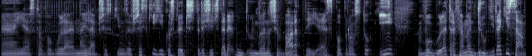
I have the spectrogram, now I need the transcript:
E, Jest to w ogóle najlepszy skin ze wszystkich i kosztuje 44. D- Znaczy warty jest po prostu i w ogóle trafiamy drugi taki sam.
